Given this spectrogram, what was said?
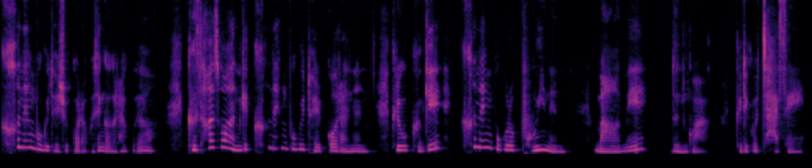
큰 행복이 되실 거라고 생각을 하고요. 그 사소한 게 큰 행복이 될 거라는 그리고 그게 큰 행복으로 보이는 마음의 눈과 그리고 자세,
